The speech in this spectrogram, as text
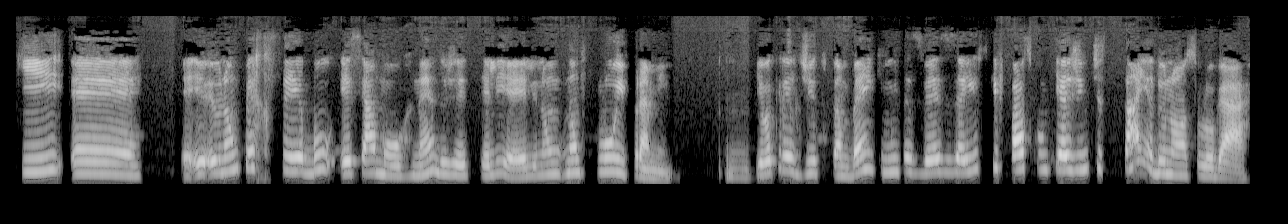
que é, eu não percebo esse amor, né? Do jeito que ele é, ele não, não flui para mim. Uhum. Eu acredito também que muitas vezes é isso que faz com que a gente saia do nosso lugar.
